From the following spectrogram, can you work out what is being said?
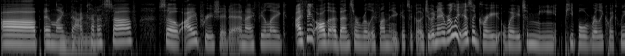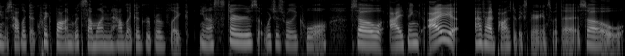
up, and like that Mhm. kind of stuff. So I appreciate it. And I feel like I think all the events are really fun that you get to go to. And it really is a great way to meet people really quickly and just have like a quick bond with someone and have like a group of like, you know, sisters, which is really cool. So I think I have had positive experience with it. So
